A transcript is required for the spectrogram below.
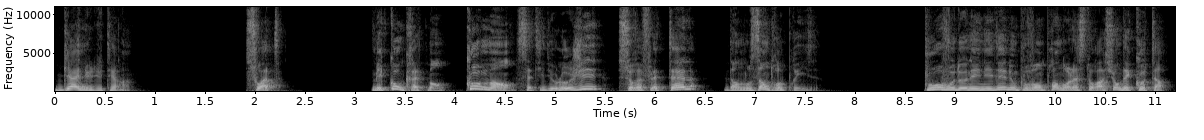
gagne du terrain. Soit. Mais concrètement, comment cette idéologie se reflète-t-elle dans nos entreprises? Pour vous donner une idée, nous pouvons prendre l'instauration des quotas.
